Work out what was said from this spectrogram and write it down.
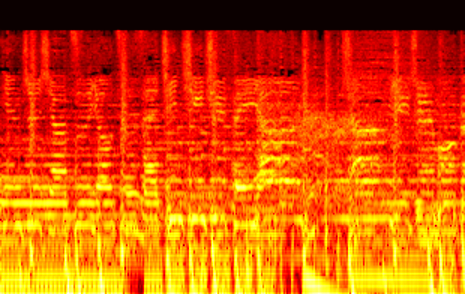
天之下自由自在，尽情去飞扬。唱一支牧歌，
